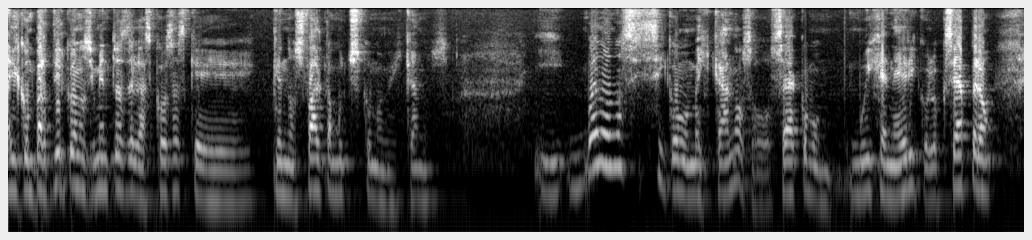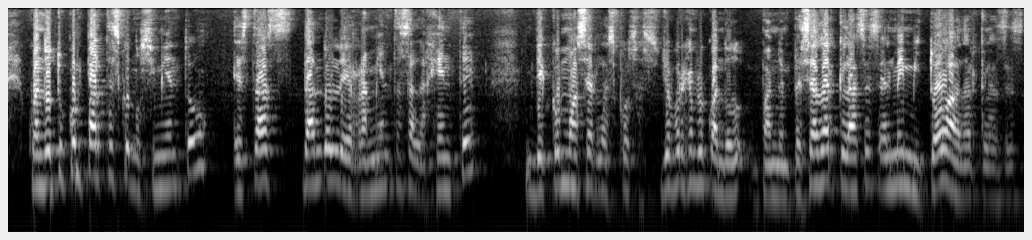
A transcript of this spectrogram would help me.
el compartir conocimiento es de las cosas que, que nos falta muchos como mexicanos. Y bueno, no sé si como mexicanos o sea como muy genérico, lo que sea, pero cuando tú compartes conocimiento, estás dándole herramientas a la gente de cómo hacer las cosas. Yo, por ejemplo, cuando, cuando empecé a dar clases, él me invitó a dar clases.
